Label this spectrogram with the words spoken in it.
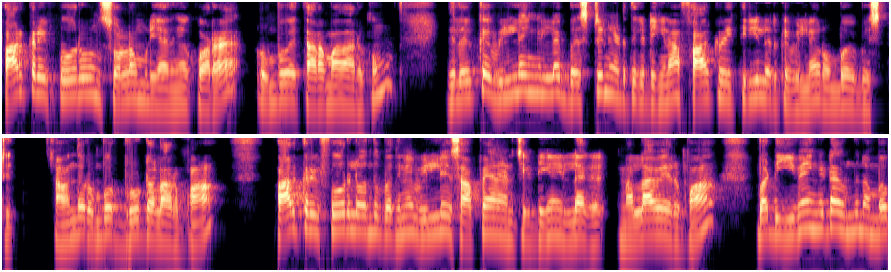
ஃபார்க்கரை ஃபோரும் சொல்ல முடியாதுங்க குறை. ரொம்பவே தரமாக தான் இருக்கும். இதில் இருக்க வில்லங்களில் பெஸ்ட்டுன்னு எடுத்துக்கிட்டிங்கன்னா ஃபார்க்கரை த்ரீயில் இருக்க வில்லன் ரொம்பவே பெஸ்ட்டு அவன் வந்து ரொம்ப ப்ரூட்டலாக இருப்பான். ஃபார்க்கரை ஃபோரில் வந்து பார்த்திங்கன்னா வில்லே சப்பையாக நினச்சிக்கிட்டிங்கன்னா இல்லை நல்லாவே இருப்பான். பட் இவங்கிட்ட வந்து நம்ம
